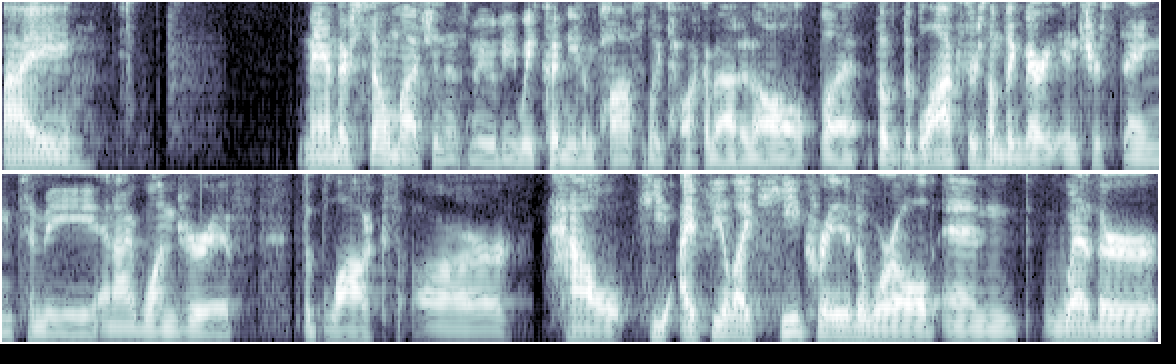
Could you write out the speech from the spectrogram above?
i man there's so much in this movie we couldn't even possibly talk about it all but the, the blocks are something very interesting to me and i wonder if the blocks are how he i feel like he created a world and whether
